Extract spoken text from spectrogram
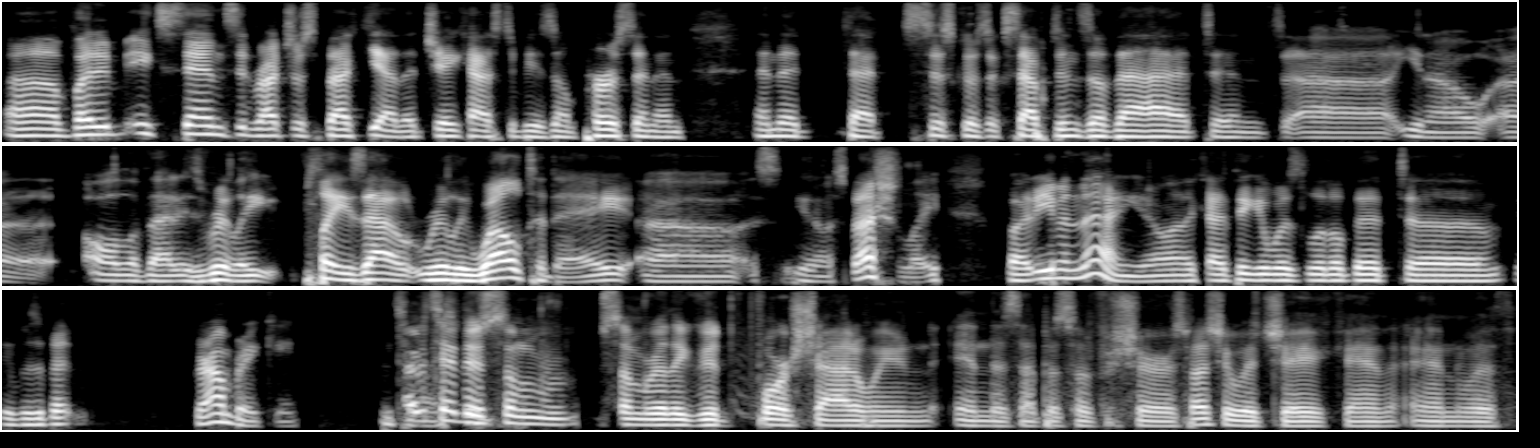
Uh, but it makes sense in retrospect yeah that jake has to be his own person and and that that sisko's acceptance of that and uh, you know uh, all of that is really plays out really well today uh, you know especially. But even then you know like i think it was a little bit uh, it was a bit groundbreaking. in I would say ways. there's some some really good foreshadowing in this episode for sure, especially with Jake and and with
